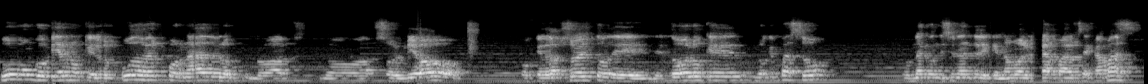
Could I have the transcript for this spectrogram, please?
Hubo un gobierno que lo pudo haber por nada, lo, lo, absolvió o quedó absuelto de, de, todo lo que, lo que pasó, una condicionante de que no volviera a pagarse jamás.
